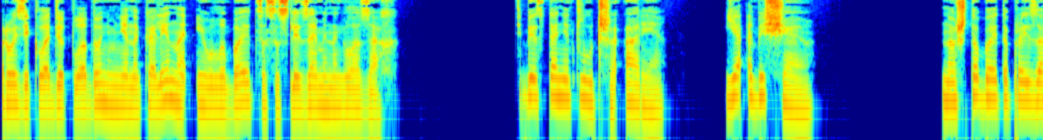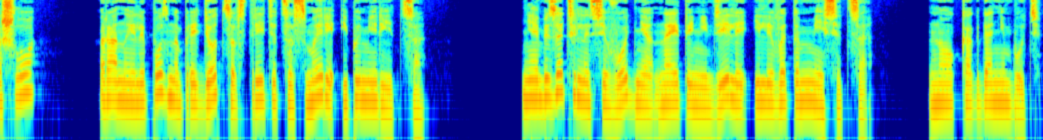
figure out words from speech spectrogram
Рози кладет ладонь мне на колено и улыбается со слезами на глазах. «Тебе станет лучше, Ария. Я обещаю. Но чтобы это произошло, рано или поздно придется встретиться с Мэри и помириться. Не обязательно сегодня, на этой неделе или в этом месяце, но когда-нибудь».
